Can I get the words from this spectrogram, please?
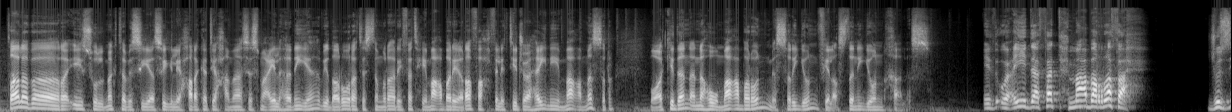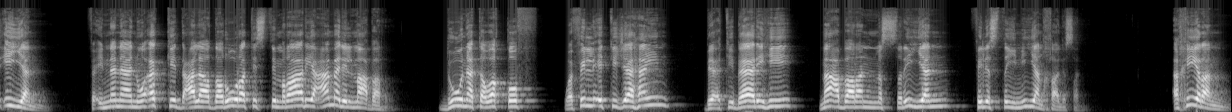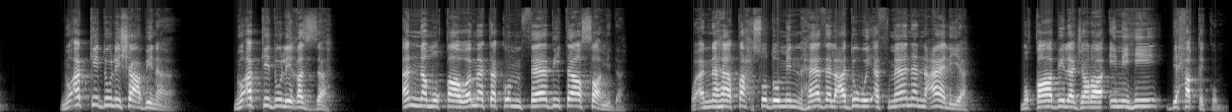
طالب رئيس المكتب السياسي لحركة حماس إسماعيل هنية بضرورة استمرار فتح معبر رفح في الاتجاهين مع مصر مؤكدا أنه معبر مصري فلسطيني خالص. إذ أعيد فتح معبر رفح جزئيا فإننا نؤكد على ضرورة استمرار عمل المعبر دون توقف وفي الاتجاهين باعتباره معبرا مصريا فلسطينيا خالصا. أخيرا نؤكد لشعبنا نؤكد لغزة أن مقاومتكم ثابتة صامدة وأنها تحصد من هذا العدو اثمانا عالية مقابل جرائمه بحقكم.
